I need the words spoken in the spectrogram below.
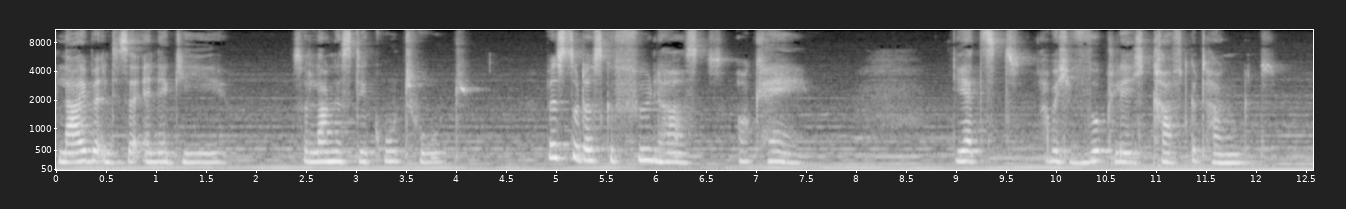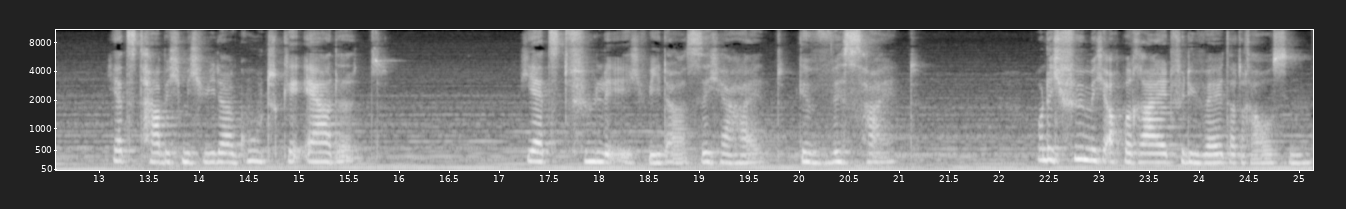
Bleibe in dieser Energie, solange es dir gut tut, bis du das Gefühl hast, okay, jetzt habe ich wirklich Kraft getankt. Jetzt habe ich mich wieder gut geerdet. Jetzt fühle ich wieder Sicherheit, Gewissheit. Und ich fühle mich auch bereit für die Welt da draußen.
